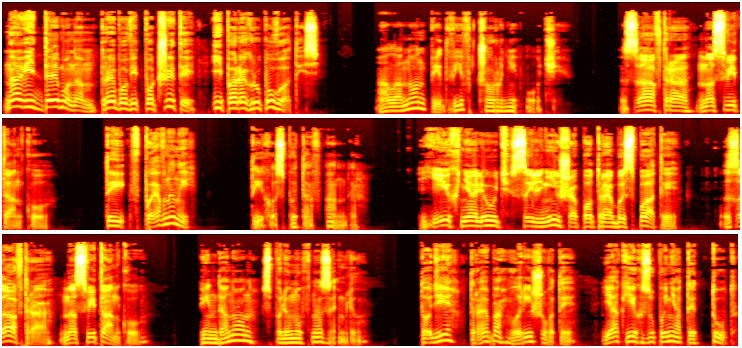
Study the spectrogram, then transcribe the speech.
Навіть демонам треба відпочити і перегрупуватись. Аланон підвів чорні очі. Завтра на світанку. Ти впевнений? тихо спитав Андер. Їхня лють сильніша потреби спати. Завтра на світанку. Пінданон сплюнув на землю. Тоді треба вирішувати, як їх зупиняти тут,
